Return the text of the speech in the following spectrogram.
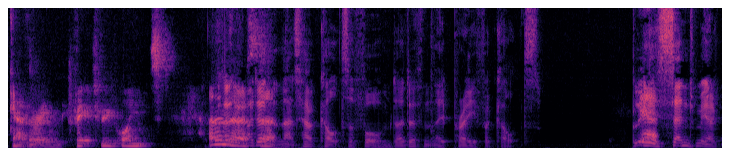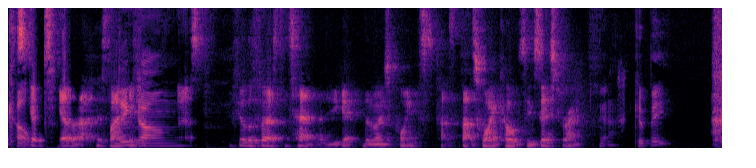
gathering victory points. And I then don't, I don't think that's how cults are formed. I don't think they pray for cults. Please Yeah. send me a cult. It's like Ding if you're, dong. the first- if you're the first to ten, then you get the most points. That's that's why cults exist, right? Yeah, could be.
